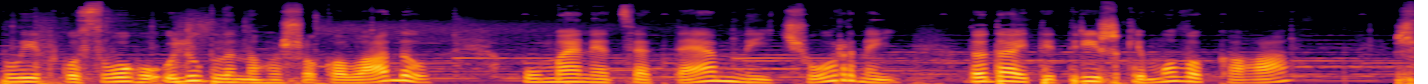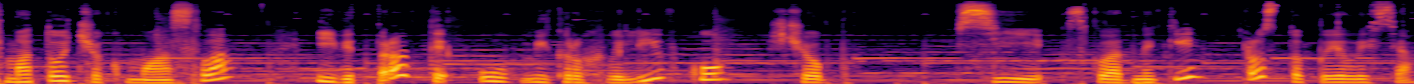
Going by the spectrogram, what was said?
плитку свого улюбленого шоколаду. У мене це темний, чорний. Додайте трішки молока, шматочок масла і відправте у мікрохвилівку, щоб всі складники розтопилися.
